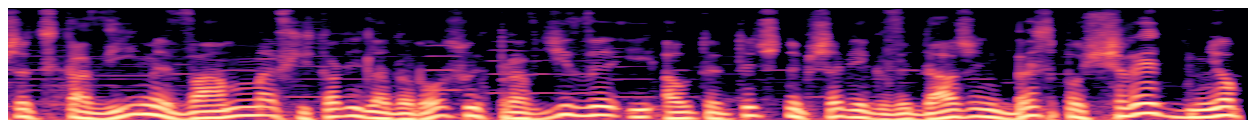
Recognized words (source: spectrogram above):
przedstawimy Wam w historii dla dorosłych prawdziwy i autentyczny przebieg wydarzeń bezpośrednio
